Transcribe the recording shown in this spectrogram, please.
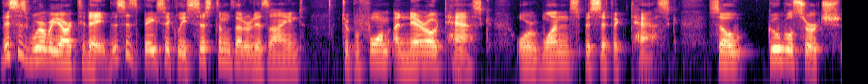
This is where we are today. This is basically systems that are designed to perform a narrow task or one specific task. So Google search,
